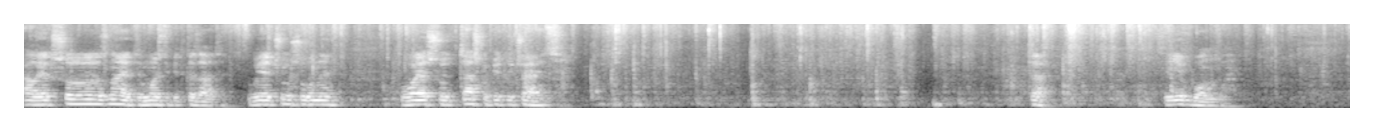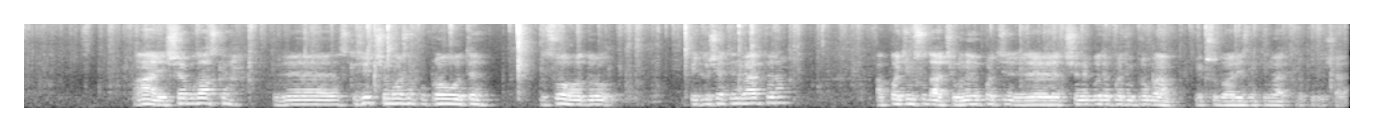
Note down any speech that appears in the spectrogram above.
Але якщо знаєте, можете підказати. Бо я чув, що вони буває, що тяжко підключаються. Так, це є бомба. А, і ще, будь ласка, е, скажіть, чи можна попробувати до свого до підключити інвертора, а потім сюди, чи вони потім, е, чи не буде потім проблем, якщо два різних інвертора підключати.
